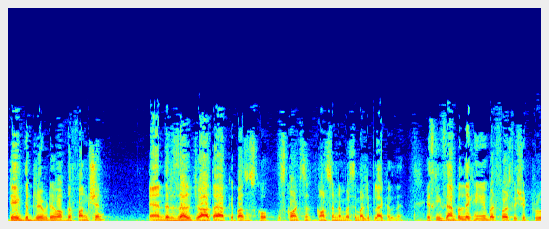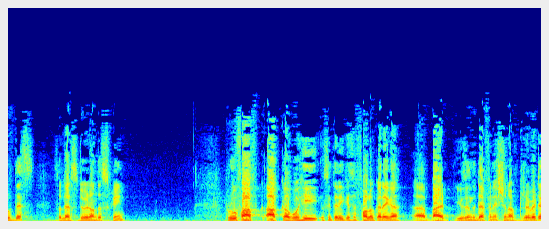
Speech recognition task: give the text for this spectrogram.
Take the derivative of the function and the result جو آتا ہے آپ کے پاس اس کو اس کانسٹنٹ نمبر سے ملٹیپلائی کر دیں۔ اس کی ایگزامپل دیکھیں گے but first we should prove this so let's do it on the screen proof آپ کا وہی اسی طریقے سے فالو کرے گا by using the definition of derivative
